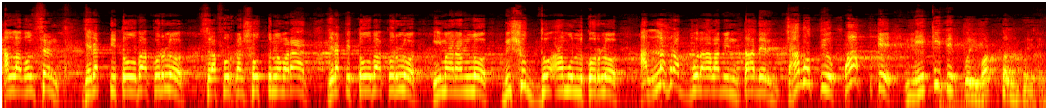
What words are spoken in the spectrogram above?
আল্লাহ বলছেন, যে ব্যক্তি তওবা করল, সূরা ফুরকান 70 নম্বর যে ব্যক্তি তওবা করল, ঈমান আনলো, বিশুদ্ধ করল, আল্লাহ রাব্বুল তাদের যাবতীয় পাপকে নেকিতে পরিবর্তন করে ছিল।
